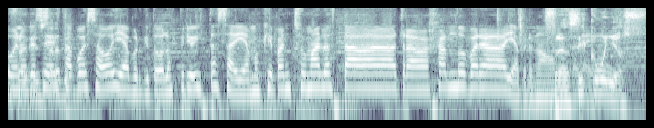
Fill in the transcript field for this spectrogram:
bueno Franklin que se destapó esa olla porque todos los periodistas sabíamos que Pancho Malo estaba trabajando para. Ya, pero no. Francisco. Muñoz.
